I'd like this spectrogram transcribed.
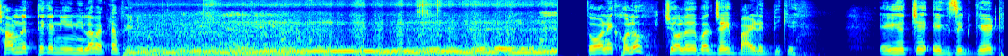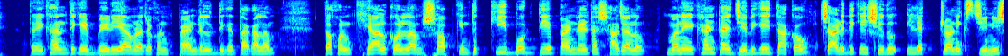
সামনের থেকে নিয়ে নিলাম একটা ভিডিও তো অনেক হলো, চলো এবার যাই বাইরের দিকে। এই হচ্ছে এক্সিট গেট তো এখান থেকে বেরিয়ে আমরা যখন প্যান্ডেলের দিকে তাকালাম, তখন খেয়াল করলাম সব কিন্তু কিবোর্ড দিয়ে প্যান্ডেলটা সাজানো। মানে এখানটায় যেদিকেই তাকাও, চারিদিকেই শুধু ইলেকট্রনিক্স জিনিস।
